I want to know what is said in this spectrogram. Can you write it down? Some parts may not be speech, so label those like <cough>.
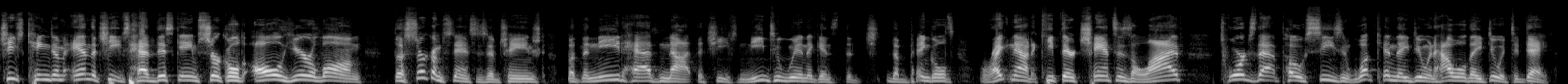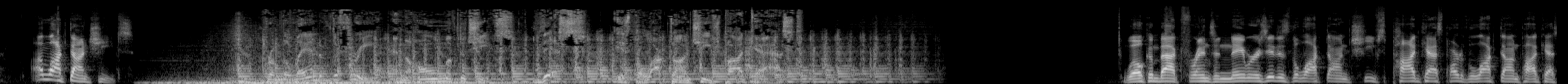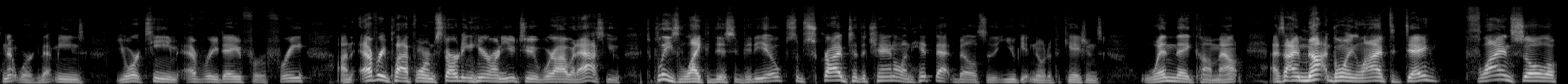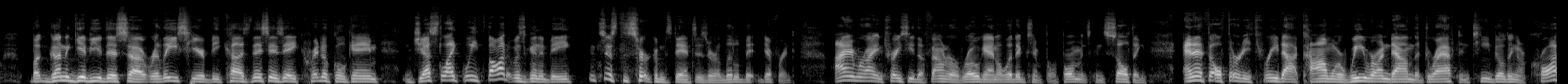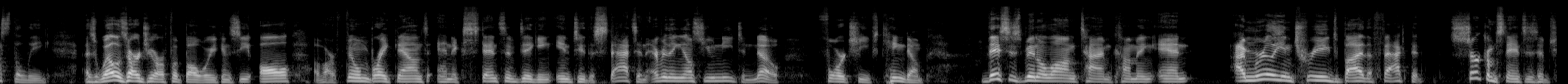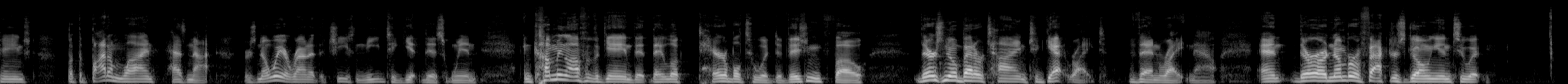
Chiefs Kingdom and the Chiefs had this game circled all year long. The circumstances have changed, but the need has not. The Chiefs need to win against the, the Bengals right now to keep their chances alive towards that postseason. What can they do and how will they do it today on Locked On Chiefs? From the land of the free and the home of the Chiefs, this is the Locked On Chiefs podcast. Welcome back, friends and neighbors. It is the Locked On Chiefs podcast, part of the Locked On Podcast Network. That means your team every day for free on every platform, starting here on YouTube, where I would ask you to please like this video, subscribe to the channel, and hit that bell so that you get notifications when they come out. As I'm not going live today, flying solo, but going to give you this uh, release here because this is a critical game, just like we thought it was going to be. It's just the circumstances are a little bit different. I am Ryan Tracy, the founder of Rogue Analytics and Performance Consulting, NFL33.com, where we run down the draft and team building across the league, as well as RGR Football, where you can see all of our film breakdowns and extensive digging into the stats and everything else you need to know for Chiefs Kingdom. This has been a long time coming, and I'm really intrigued by the fact that circumstances have changed, but the bottom line has not. There's no way around it. The Chiefs need to get this win. And coming off of a game that they looked terrible to a division foe, there's no better time to get right than right now. And there are a number of factors going into it.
